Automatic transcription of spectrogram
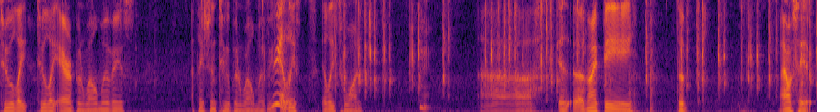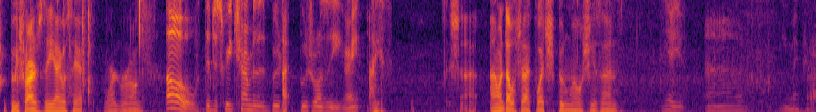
two late two late Aaron Buñuel movies. I think she's in two Buñuel movies. At least at least one. Hmm. Uh, it, it might be the. I always say it bourgeoisie. I always say it word wrong. Oh, the discreet charm of the bour- I- bourgeoisie, right? I. th- sh- uh, I want to double check which Buñuel she's in. Yeah, you, uh, you might be right.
